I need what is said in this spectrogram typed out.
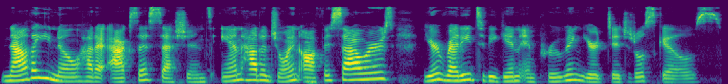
Now that you know how to access sessions and how to join office hours, you're ready to begin improving your digital skills.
